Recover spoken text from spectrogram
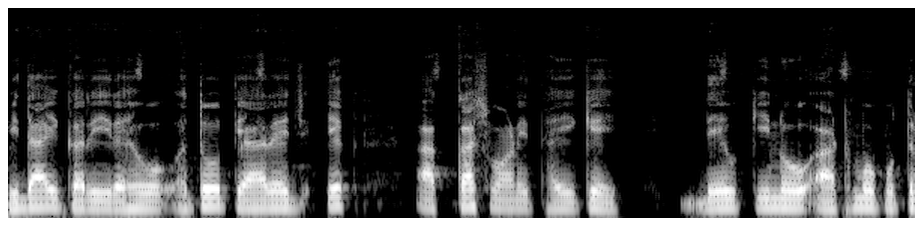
વિદાય કરી રહ્યો હતો, ત્યારે જ એક આકાશવાણી થઈ કે દેવકીનો આઠમો પુત્ર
